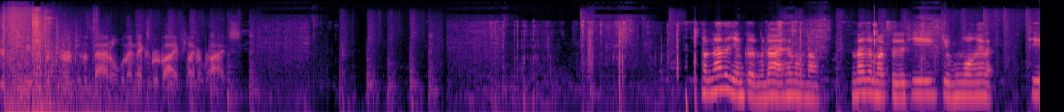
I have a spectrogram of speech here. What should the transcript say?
Your teammate will return to the battle when the next revive flight arrives. มันน่าจะยังเกิดไม่ได้ให้บางเราน่าจะมาซื้อที่กิวม่วงนี่แหละ ที่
